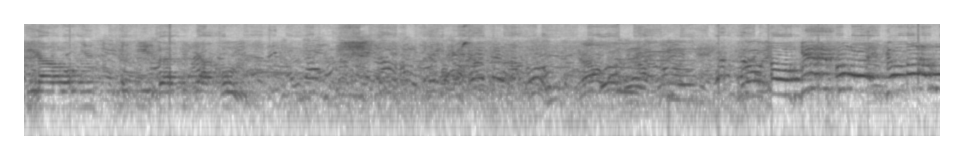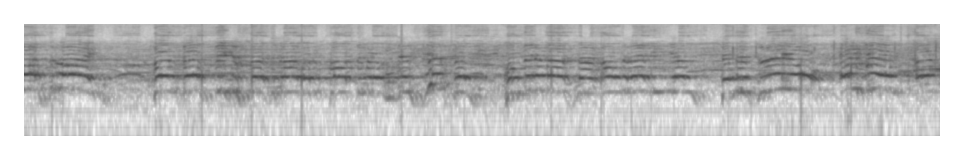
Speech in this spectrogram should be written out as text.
Finale, hier buiten jaar groen. Oké, boy, come on, what's right? Fantastische start gedaan, wat plaatsen we op de zetten. Van Denemark naar andere leiding Jan. Het is Leo Egen uit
